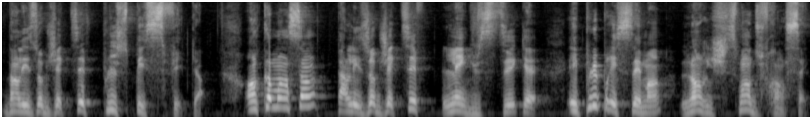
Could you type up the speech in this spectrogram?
dans les objectifs plus spécifiques, en commençant par les objectifs linguistiques et plus précisément l'enrichissement du français.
